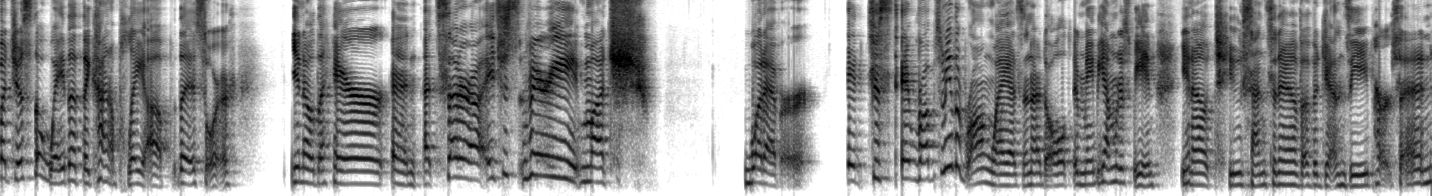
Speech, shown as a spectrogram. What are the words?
but just the way that they kind of play up this or you know the hair and etc it's just very much whatever. It just it rubs me the wrong way as an adult and maybe i'm just being you know too sensitive of a gen z person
